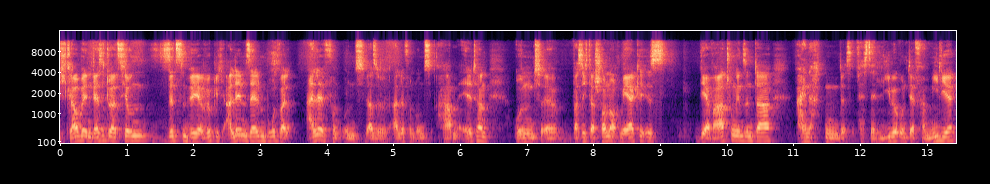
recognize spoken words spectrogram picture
ich glaube, in der Situation sitzen wir ja wirklich alle im selben Boot, weil alle von uns, also alle von uns haben Eltern. Und äh, was ich da schon auch merke, ist, die Erwartungen sind da. Weihnachten, das Fest der Liebe und der Familie.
